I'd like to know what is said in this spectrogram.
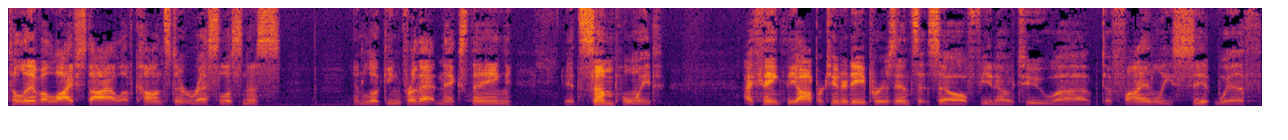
to live a lifestyle of constant restlessness and looking for that next thing, at some point, I think the opportunity presents itself, you know, to uh, to finally sit with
